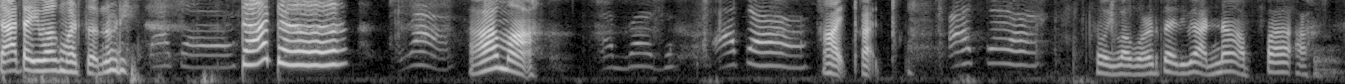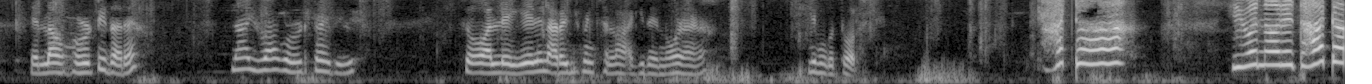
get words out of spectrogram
ಟಾಟಾ ಇವಾಗ ಮಾಡ್ತಾವ ನೋಡಿ. ಟಾಟಾ. ಆಮ. ಆಯ್ತು ಆಯ್ತು. ಸೊ ಇವಾಗ ಹೊರಡ್ತಾ ಇದ್ದೀವಿ ಅಣ್ಣ, ಅಪ್ಪ ಎಲ್ಲ ಹೊರಟಿದ್ದಾರೆ. ನಾ ಇವಾಗ ಹೊರಡ್ತಾ ಇದ್ದೀವಿ ಸೊ ಅಲ್ಲಿ ಏನೇನು ಅರೇಂಜ್ಮೆಂಟ್ಸ್ ಎಲ್ಲ ಆಗಿದೆ ನೋಡೋಣ. ನಿಮಗೂ ತೋರಿಸ್ತೀನಿ. ಟಾಟಾ. ಇವನವರೇ ಟಾಟಾ.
